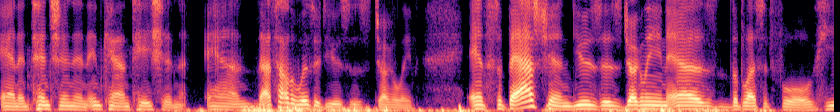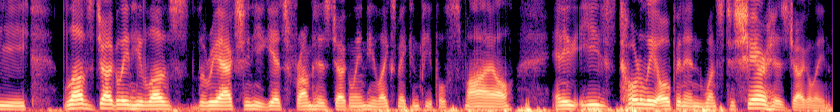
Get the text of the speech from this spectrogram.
and intention and incantation. And that's how the wizard uses juggling. And Sebastian uses juggling as the blessed fool. He loves juggling. He loves the reaction he gets from his juggling. He likes making people smile. And he, he's totally open and wants to share his juggling.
